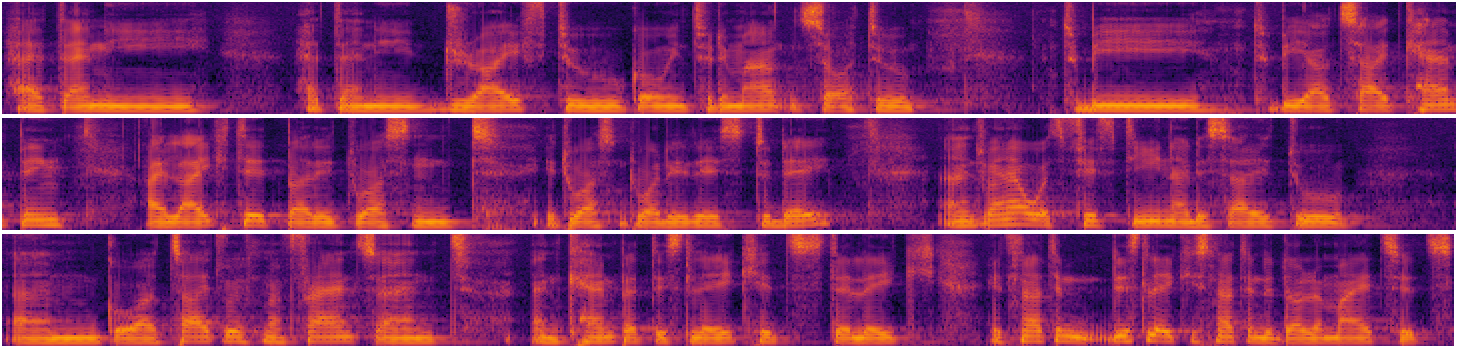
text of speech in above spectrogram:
had any had any drive to go into the mountains or to to be to be outside camping. I liked it but it wasn't it wasn't what it is today. And when I was 15 I decided to um, go outside with my friends and and camp at this lake. It's the lake. It's not in this lake is not in the Dolomites. It's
